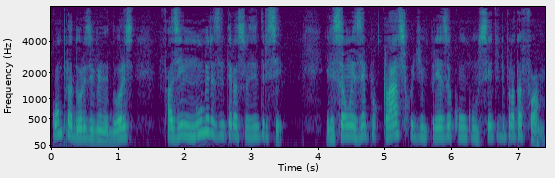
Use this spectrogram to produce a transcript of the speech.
compradores e vendedores fazia inúmeras interações entre si. Eles são um exemplo clássico de empresa com o conceito de plataforma,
